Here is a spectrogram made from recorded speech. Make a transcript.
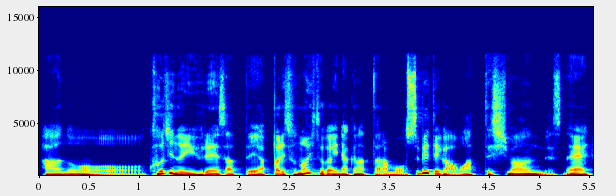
あの、個人のインフルエンサーってやっぱりその人がいなくなったらもう全てが終わってしまうんですね。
